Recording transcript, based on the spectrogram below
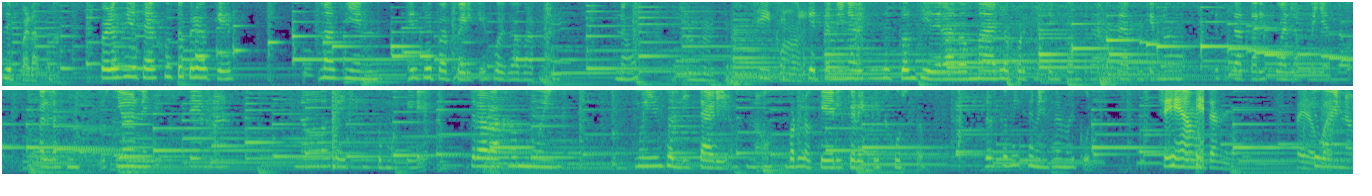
separado. Pero sí, o sea, justo creo que es más bien ese papel que juega Batman, ¿no? Sí, como... Que también a veces es considerado malo porque está en contra, o sea, porque no está tal cual apoyando a las instituciones y el sistema, ¿no? O sea, que como que trabaja muy, muy en solitario, ¿no? Por lo que él cree que es justo. Los cómics también son muy cool. Sí, a mí también. Pero bueno.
